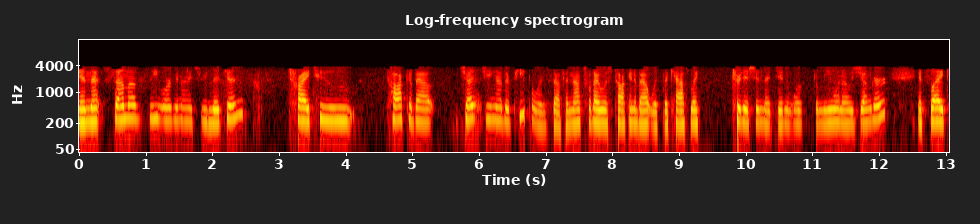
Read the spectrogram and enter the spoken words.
and that some of the organized religions try to talk about judging other people and stuff, and that's what I was talking about with the Catholic tradition that didn't work for me when I was younger. It's like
